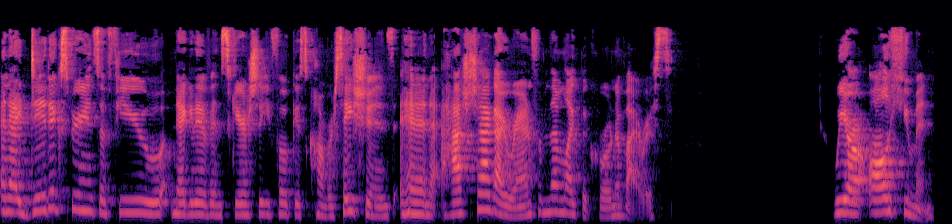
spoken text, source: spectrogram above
And I did experience a few negative and scarcity focused conversations, and hashtag I ran from them like the coronavirus. We are all human.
